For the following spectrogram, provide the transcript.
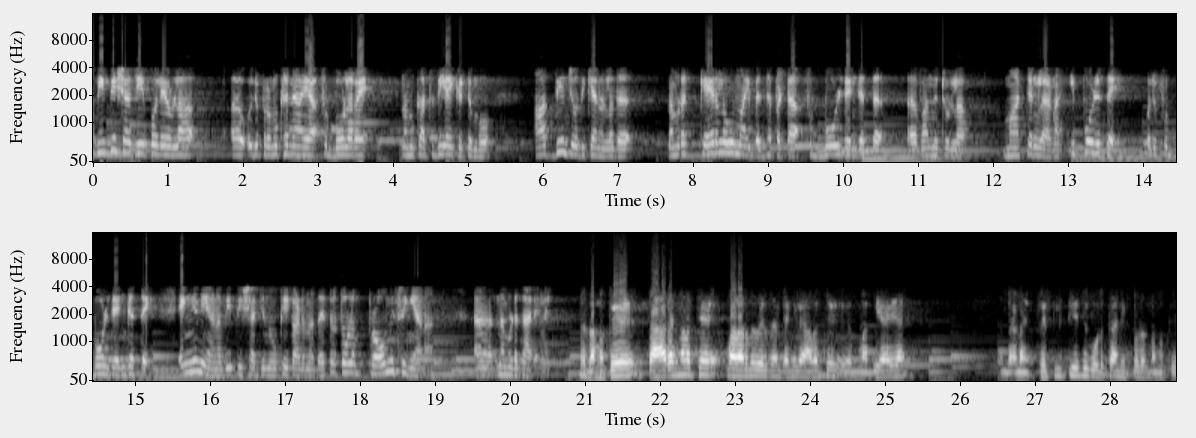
വി പി ഷാജിയെ പോലെയുള്ള ഒരു പ്രമുഖനായ ഫുട്ബോളറെ നമുക്ക് അതിഥിയായി കിട്ടുമ്പോൾ ആദ്യം ചോദിക്കാനുള്ളത് നമ്മുടെ കേരളവുമായി ബന്ധപ്പെട്ട ഫുട്ബോൾ രംഗത്ത് വന്നിട്ടുള്ള മാറ്റങ്ങളാണ്. ഇപ്പോഴത്തെ ഒരു ഫുട്ബോൾ രംഗത്തെ എങ്ങനെയാണ് വി പി ഷാജി നോക്കി കാണുന്നത് എത്രത്തോളം പ്രോമിസിംഗ് ആണ് നമ്മുടെ താരങ്ങൾ? നമുക്ക് താരങ്ങളൊക്കെ വളർന്നു വരുന്നുണ്ടെങ്കിൽ അവർക്ക് മതിയായ എന്താണ് ഫെസിലിറ്റീസ് കൊടുക്കാൻ ഇപ്പോഴും നമുക്ക്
